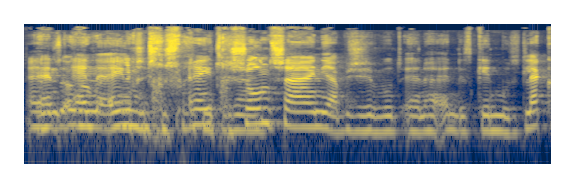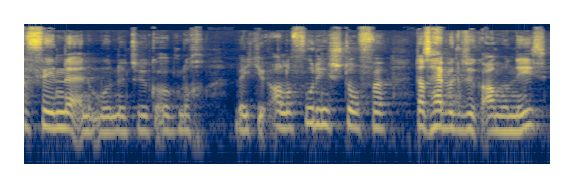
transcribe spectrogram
En, En, het moet en, en je ges- gezond zijn. Ja, precies. Het moet, en, en het kind moet het lekker vinden. En het moet natuurlijk ook nog een beetje alle voedingsstoffen. Dat heb ik natuurlijk allemaal niet.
